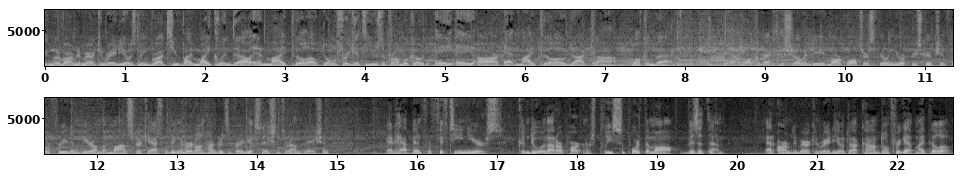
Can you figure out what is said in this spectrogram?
Segment of Armed American Radio is being brought to you by Mike Lindell and My Pillow. Don't forget to use the promo code AAR at mypillow.com. Welcome back. Yeah, welcome back to the show indeed. Mark Walters filling your prescription for freedom here on the Monster Cast. We're being heard on hundreds of radio stations around the nation and have been for 15 years. Couldn't do it without our partners. Please support them all. Visit them at armedamericanradio.com. Don't forget My Pillow.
